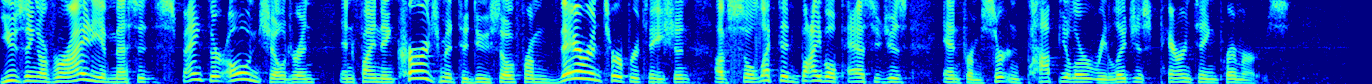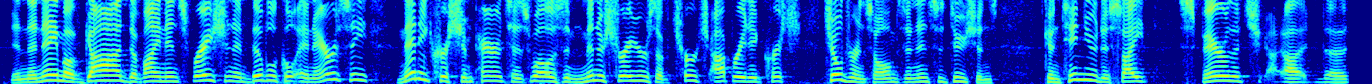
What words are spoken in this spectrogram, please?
using a variety of methods, spank their own children and find encouragement to do so from their interpretation of selected Bible passages and from certain popular religious parenting primers. In the name of God, divine inspiration, and biblical inerrancy, many Christian parents, as well as administrators of church operated children's homes and institutions, continue to cite spare the, uh, the,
